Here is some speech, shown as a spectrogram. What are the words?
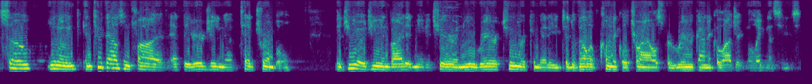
So you know, in, in 2005, at the urging of Ted Trimble, the GOG invited me to chair a new rare tumor committee to develop clinical trials for rare gynecologic malignancies.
